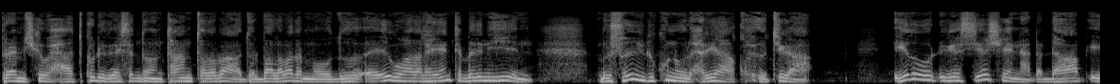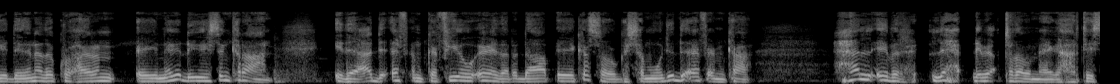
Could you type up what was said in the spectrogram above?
Barnaamijka waxaad ku dhegaysan doontaan toddobaad walba labada mawduuc ee iyagu hadalhaynta badan yihiin bulshooyinka ku nool xeryaha qaxootiga iyadoo dhegaystayaasheenna dhadhaab iyo deegaanada ku xiran ay naga dhegaysan karaan idaacadda f m-ka v o eda dhadhaab ee ka soo gasha mawjadda f m-ka hal eber lix dhibic todoba megahartis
